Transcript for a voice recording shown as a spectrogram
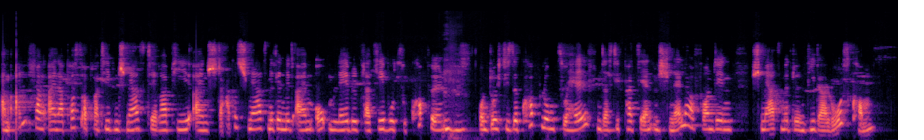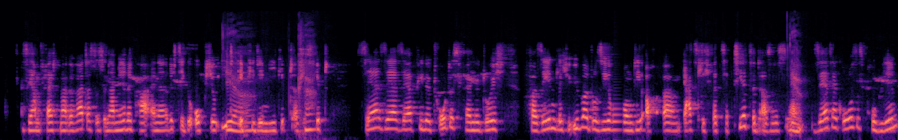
am Anfang einer postoperativen Schmerztherapie ein starkes Schmerzmittel mit einem Open-Label-Placebo zu koppeln mhm. und durch diese Kopplung zu helfen, dass die Patienten schneller von den Schmerzmitteln wieder loskommen. Sie haben vielleicht mal gehört, dass es in Amerika eine richtige Opioid-Epidemie ja, gibt. Also klar. es gibt sehr, sehr, sehr viele Todesfälle durch versehentliche Überdosierungen, die auch ähm, ärztlich rezeptiert sind. Also das ist ja. ein sehr, sehr großes Problem.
